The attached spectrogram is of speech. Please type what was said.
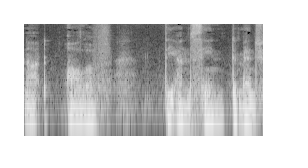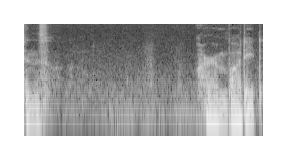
Not all of the unseen dimensions are embodied.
